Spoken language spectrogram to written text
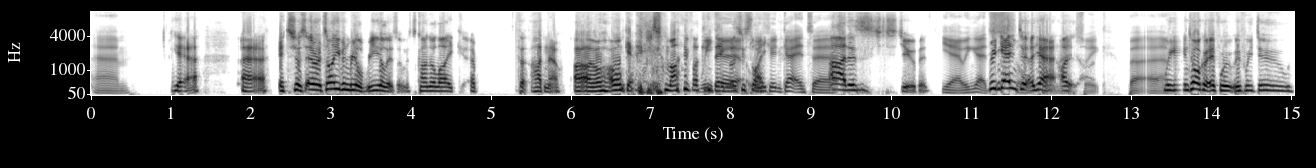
um, Yeah, uh, it's just, or it's not even real realism. It's kind of like, a, the, I don't know. I, I won't get into my fucking we, thing. can, It's just we like, can get into ah, this is stupid. yeah, we can get we can get into- yeah, I- next week, but um, we can talk about if we if we do.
